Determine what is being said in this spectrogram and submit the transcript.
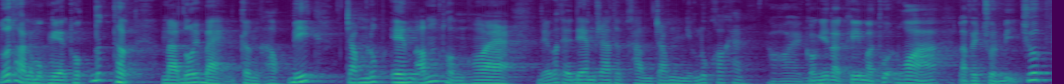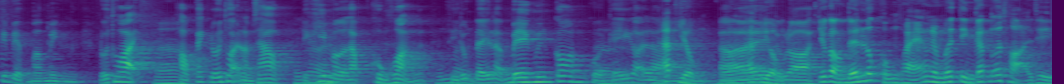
đối thoại là một nghệ thuật đích thực mà đôi bạn cần học biết trong lúc êm ấm thuận hòa để có thể đem ra thực hành trong những lúc khó khăn rồi có nghĩa là khi mà thuận hòa là phải chuẩn bị trước cái việc mà mình đối thoại à. học cách đối thoại làm sao đúng thì rồi. khi mà gặp khủng hoảng đúng thì rồi. lúc đấy là bê nguyên con của à. cái gọi là áp dụng đấy, áp dụng rồi chứ còn đến lúc khủng hoảng rồi mới tìm cách đối thoại thì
